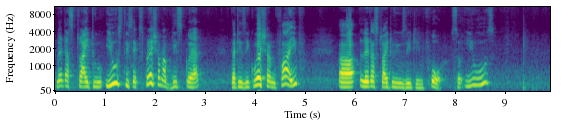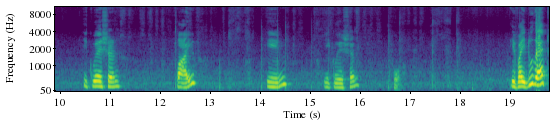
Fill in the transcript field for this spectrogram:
let us try to use this expression of d square that is equation 5 uh, let us try to use it in 4. So, use equation 5 in equation 4. If I do that,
